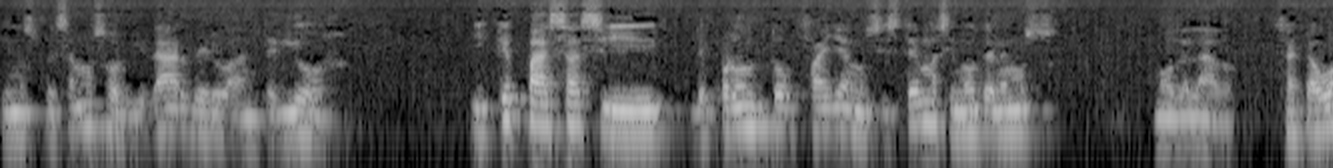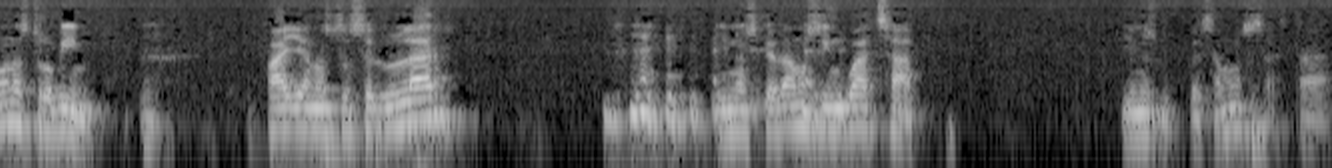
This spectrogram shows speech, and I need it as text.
y nos empezamos a olvidar de lo anterior. ¿Y qué pasa si de pronto fallan los sistemas y no tenemos modelado? Se acabó nuestro BIM, falla nuestro celular y nos quedamos sin WhatsApp. Y nos empezamos hasta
